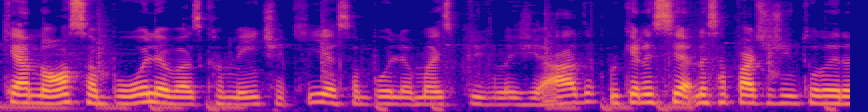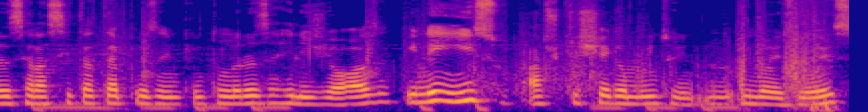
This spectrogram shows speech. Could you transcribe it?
que é a nossa bolha, basicamente, aqui, essa bolha mais privilegiada. Porque nesse, nessa parte de intolerância ela cita até, por exemplo, intolerância religiosa. E nem isso acho que chega muito em, em nós dois.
